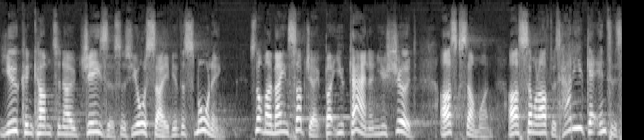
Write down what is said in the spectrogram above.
you can come to know Jesus as your Savior this morning. It's not my main subject, but you can and you should. Ask someone. Ask someone afterwards, how do you get into this?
